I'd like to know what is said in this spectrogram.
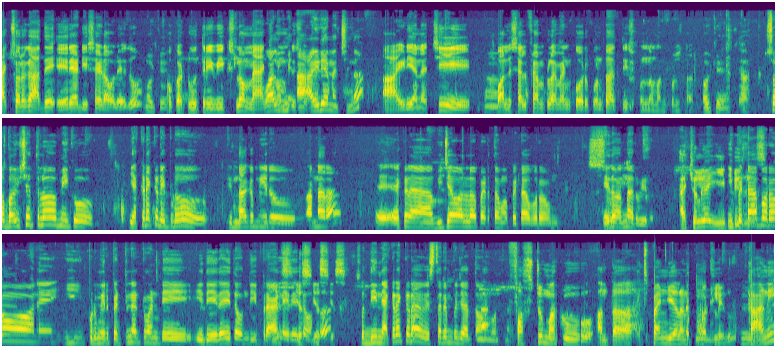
యాక్చువల్గా అదే ఏరియా డిసైడ్ అవ్వలేదు. ఒక టూ త్రీ వీక్స్లో ఐడియా నచ్చిందా? ఆ ఐడియా నచ్చి వాళ్ళు సెల్ఫ్ ఎంప్లాయ్మెంట్ కోరుకుంటూ అది తీసుకుందాం అనుకుంటున్నారు. ఓకే. సో భవిష్యత్తులో మీకు ఎక్కడెక్కడ ఇప్పుడు ఇందాక మీరు అన్నారా? ఎక్కడ విజయవాడలో పెడతాము పిఠాపురం ఏదో అన్నారు మీరు. యాక్చువల్గా ఈ పిఠాపురం అనే ఈ ఇప్పుడు మీరు పెట్టినటువంటి ఇది ఏదైతే ఉంది బ్రాండ్ ఏదైతే ఉందో సో దీన్ని ఎక్కడెక్కడ విస్తరింపజేద్దాం అనుకుంటున్నారు? ఫస్ట్ మాకు అంత ఎక్స్పాండ్ చేయాలనే థాట్ లేదు కానీ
